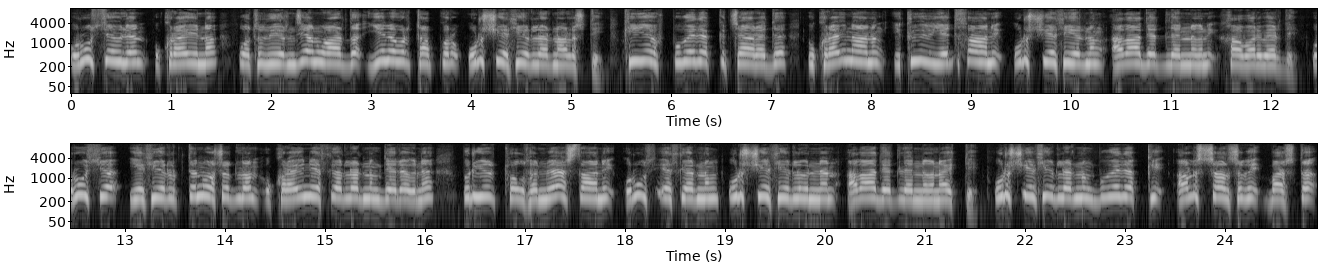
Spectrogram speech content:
Russiýa bilen Ukraina otuz birinji ýanwarda ýene bir tapgyr uruş ýesirlerini alyşdy. Kiýew bu gezekki çärede Ukrainanyň iki ýüz ýedi sany uruş ýesiriniň azat edilendigini habar berdi. Russiýa ýesirlikden boşadylan ukrain esgerleriniň deregine bir ýüz togsan bäş sany rus esgeriniň uruş ýesirliginden azat edilendigini aýtdy. Uruş ýesirleriniň bu gezekki alyş-çalşygy başda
